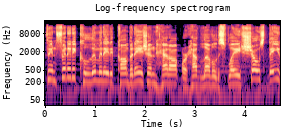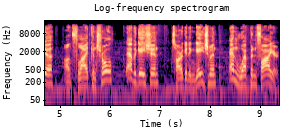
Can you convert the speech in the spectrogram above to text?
The Infinity Collimated Combination head-up or head-level display shows data on flight control, navigation, target engagement, and weapon fire.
